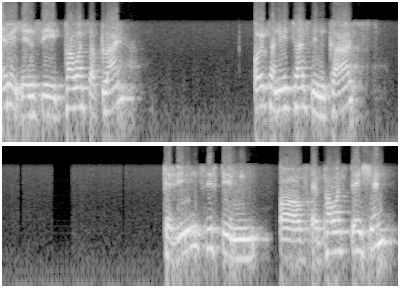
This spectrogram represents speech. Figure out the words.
emergency power supply, alternators in cars, turbine system of a power station.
